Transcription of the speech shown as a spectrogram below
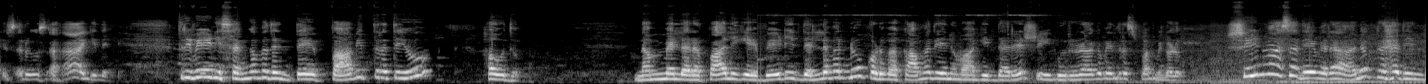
ಹೆಸರು ಸಹ ಆಗಿದೆ. ತ್ರಿವೇಣಿ ಸಂಗಮದಂತೆ ಪಾವಿತ್ರತೆಯೂ ಹೌದು. ನಮ್ಮೆಲ್ಲರ ಪಾಲಿಗೆ ಬೇಡಿದ್ದೆಲ್ಲವನ್ನೂ ಕೊಡುವ ಕಾಮಧೇನುವಾಗಿದ್ದಾರೆ ಶ್ರೀ ಗುರು ರಾಘವೇಂದ್ರ ಸ್ವಾಮಿಗಳು. ಶ್ರೀನಿವಾಸ ದೇವರ ಅನುಗ್ರಹದಿಂದ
